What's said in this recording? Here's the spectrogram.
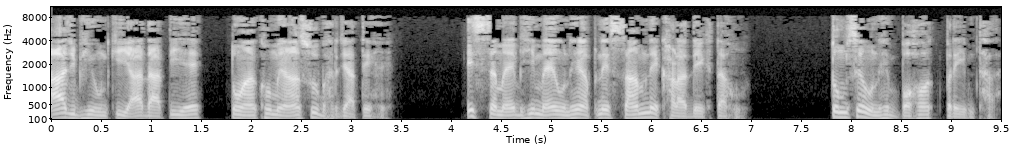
आज भी उनकी याद आती है तो आँखों में आँसू भर जाते हैं। इस समय भी मैं उन्हें अपने सामने खड़ा देखता हूँ। तुमसे उन्हें बहुत प्रेम था।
